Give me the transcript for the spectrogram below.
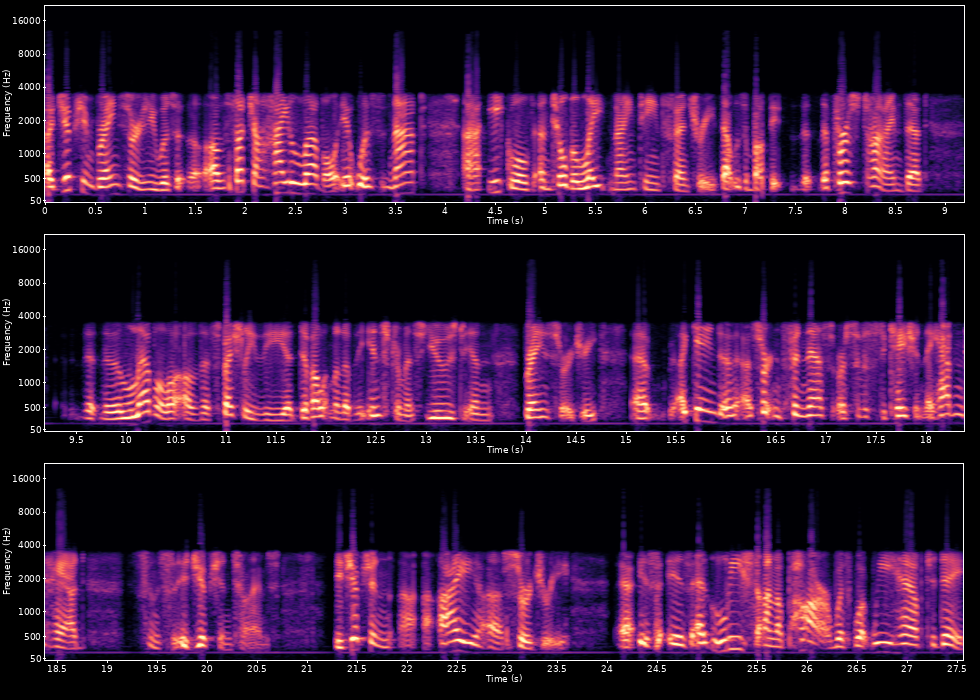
Egyptian brain surgery was of such a high level; it was not uh, equaled until the late 19th century. That was about the the, the first time that the, the level of, especially the uh, development of the instruments used in brain surgery, uh, gained a, a certain finesse or sophistication they hadn't had since Egyptian times. The Egyptian uh, eye uh, surgery uh, is is at least on a par with what we have today.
